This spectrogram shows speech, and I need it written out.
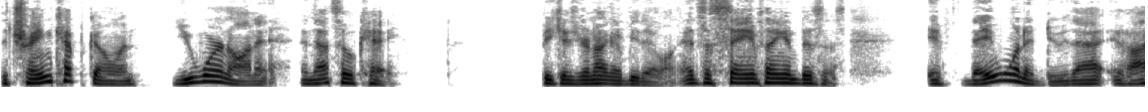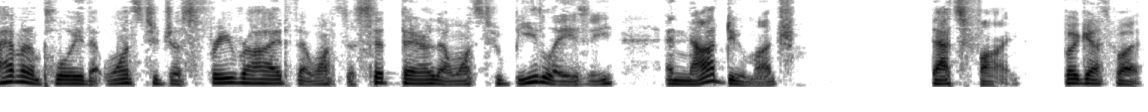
The train kept going. You weren't on it, and that's okay because you're not going to be there long. It's the same thing in business. If they want to do that, if I have an employee that wants to just free ride, that wants to sit there, that wants to be lazy and not do much, that's fine. But guess what?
